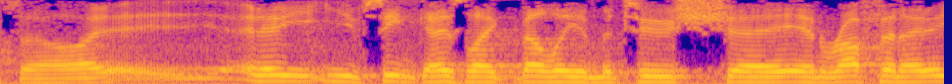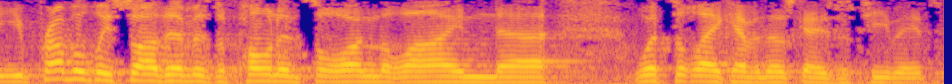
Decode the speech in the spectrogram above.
So I, I know you've seen guys like Belly and Matoush uh, and Ruffin. I know you probably saw them as opponents along the line. Uh, what's it like having those guys as teammates?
